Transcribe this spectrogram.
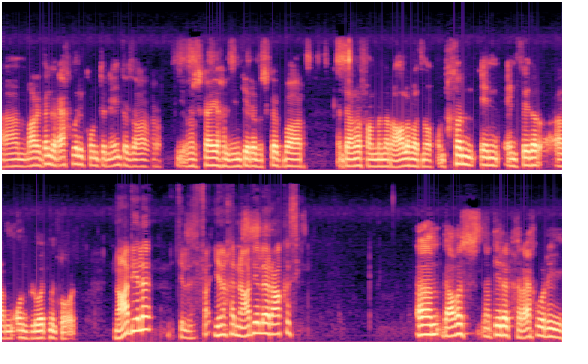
Ehm um, maar ek dink reg oor die kontinent is daar verskeie geleenthede beskikbaar in terme van minerale wat nog ontgin en en verder um, ontbloot moet word. Nadele? Het julle enige nadele raak gesien? Ehm um, daar was natuurlik gereg oor die,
